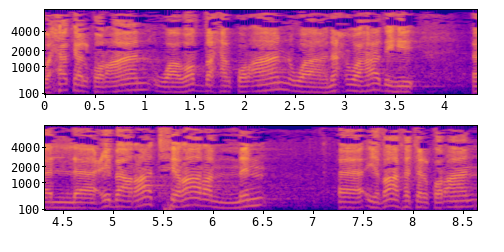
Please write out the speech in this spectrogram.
وحكى القرآن ووضح القرآن ونحو هذه العبارات فرارا من آه، إضافة القرآن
